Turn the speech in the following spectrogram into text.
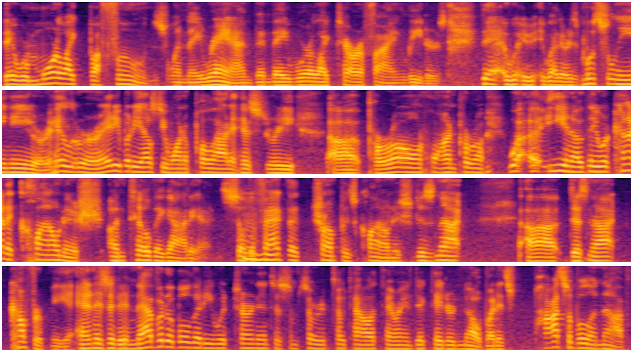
they were more like buffoons when they ran than they were like terrifying leaders. They- whether it's mussolini or hitler or anybody else you want to pull out of history uh, peron juan peron well uh, you know they were kind of clownish until they got in. So the fact that trump is clownish does not uh, does not comfort me. And is it inevitable that he would turn into some sort of totalitarian dictator? No, but it's possible enough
